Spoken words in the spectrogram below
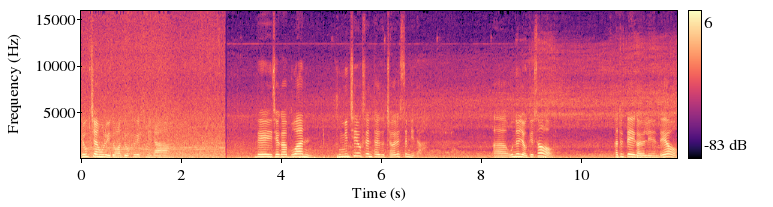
대국장으로 이동하도록 하겠습니다. 네, 제가 무안 국민체육센터에 도착을 했습니다. 아, 오늘 여기서 바둑대회가 열리는데요.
